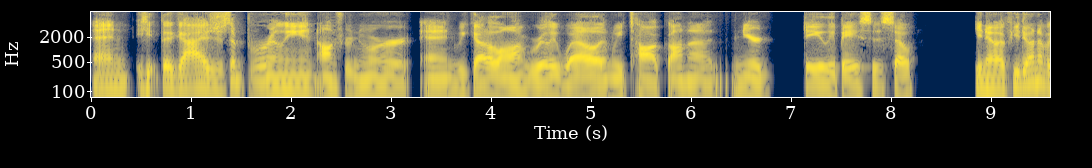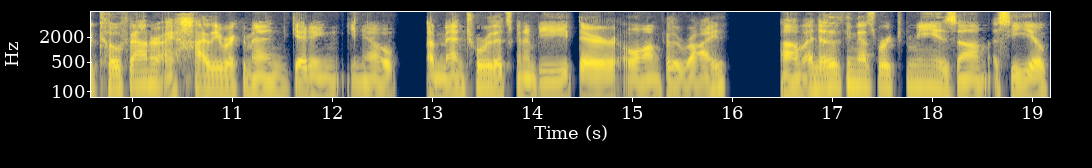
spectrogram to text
and he, the guy is just a brilliant entrepreneur and we got along really well and we talk on a near daily basis. So you know if you don't have a co-founder i highly recommend getting you know a mentor that's going to be there along for the ride. Um, another thing that's worked for me is um, a ceo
